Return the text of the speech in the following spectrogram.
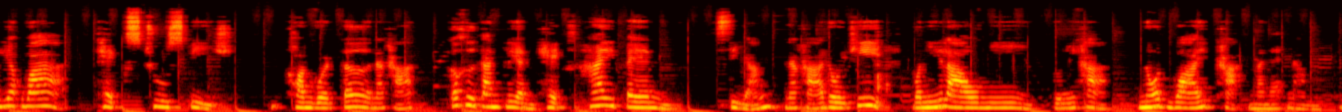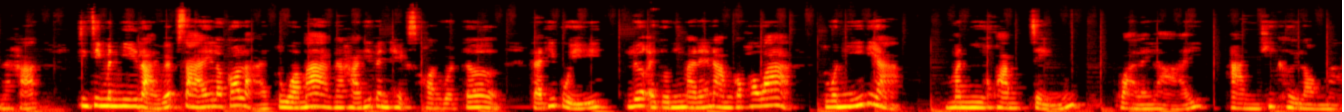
เรียกว่า text to speech converter นะคะ ก็คือการเปลี่ยน text ให้เป็นเสียงนะคะ โดยที่วันนี้เรามีตัวนี้ค่ะ Note White ค่ะ มาแนะนำนะคะ จริงๆ มันมีหลายเว็บไซต์แล้วก็หลายตัวมากนะคะ ที่เป็น text converter แต่ที่ปุ๋ยเลือกไอ้ตัวนี้มาแนะนำก็เพราะว่า ตัวนี้เนี่ยมันมีความเจ๋งกว่าหลาย ๆ อันที่เคยลองมา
